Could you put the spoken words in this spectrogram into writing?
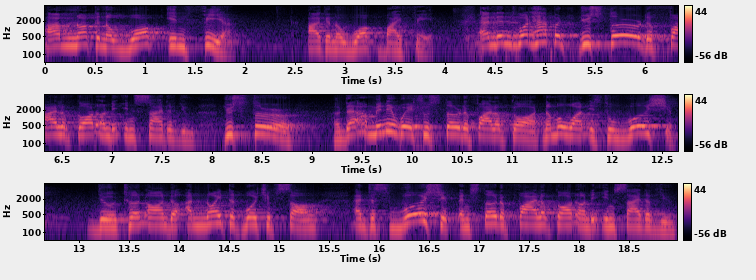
I'm not going to walk in fear. I'm going to walk by faith. And then what happened? You stir the fire of God on the inside of you. You stir. And there are many ways to stir the fire of God. Number one is to worship. You turn on the anointed worship song and just worship and stir the fire of God on the inside of you.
